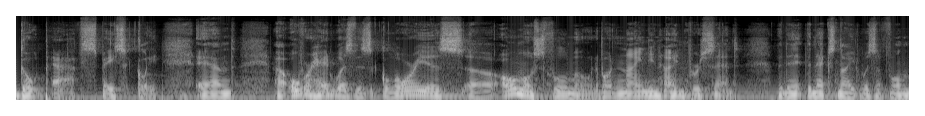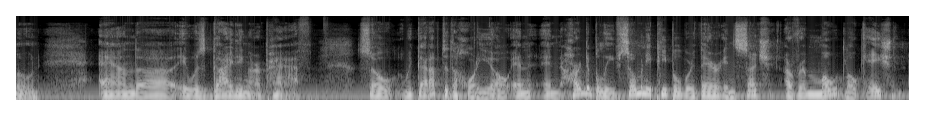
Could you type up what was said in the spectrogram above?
goat paths, basically. And uh, overhead was this glorious, uh, almost full moon, about 99%. The, the next night was a full moon. And uh, it was guiding our path. So we got up to the Horio, and, and hard to believe, so many people were there in such a remote location.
